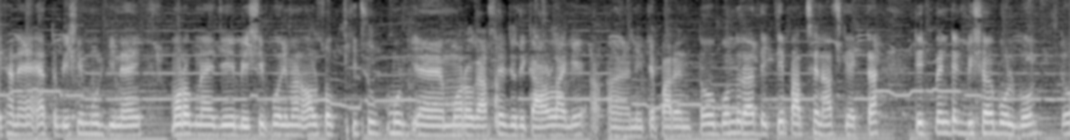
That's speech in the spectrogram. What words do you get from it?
এখানে এত বেশি মুরগি নেই, মরগ নাই যে বেশি পরিমাণ অল্প কিছু মুরগি মরগ আছে যদি কারও লাগে নিতে পারেন। তো বন্ধুরা দেখতে পাচ্ছেন আজকে একটা ট্রিটমেন্টের বিষয় বলব। তো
